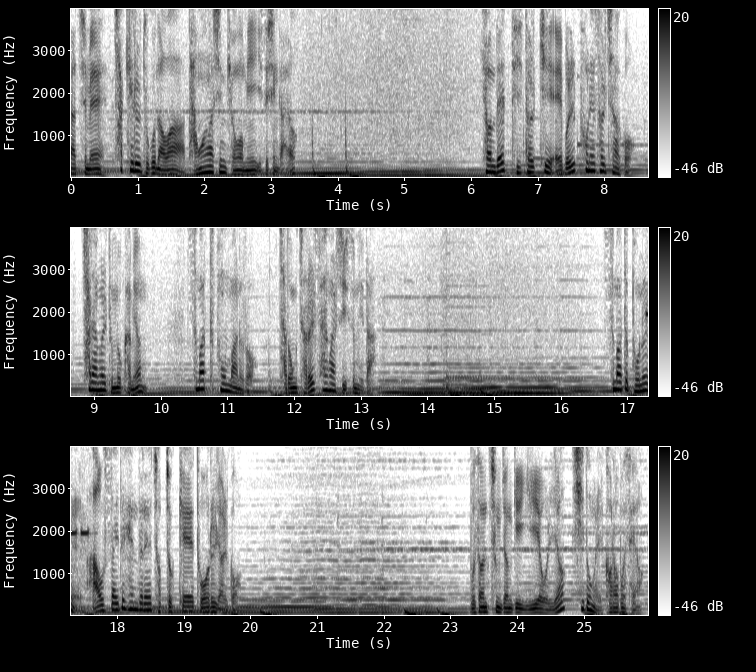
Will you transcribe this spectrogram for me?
아침에 차키를 두고 나와 당황하신 경험이 있으신가요? 현대 디지털키 앱을 폰에 설치하고 차량을 등록하면 스마트폰만으로 자동차를 사용할 수 있습니다. 스마트폰을 아웃사이드 핸들에 접촉해 도어를 열고 무선 충전기 위에 올려 시동을 걸어보세요.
